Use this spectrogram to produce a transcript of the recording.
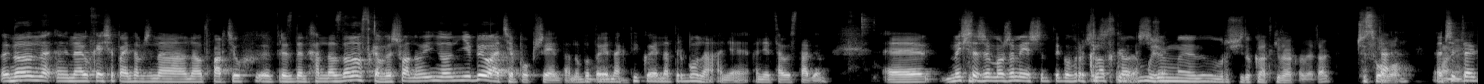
No na, na UKS-ie pamiętam, że na, na otwarciu prezydent Hanna Zdanowska wyszła, no i no, nie była ciepło przyjęta, no bo to jednak tylko jedna trybuna, a nie, a nie cały stadion. E, myślę, że możemy jeszcze do tego wrócić. Klatka, musimy wrócić do klatki w Rakowie, tak? Czy słowo? Tak. Znaczy, tak,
